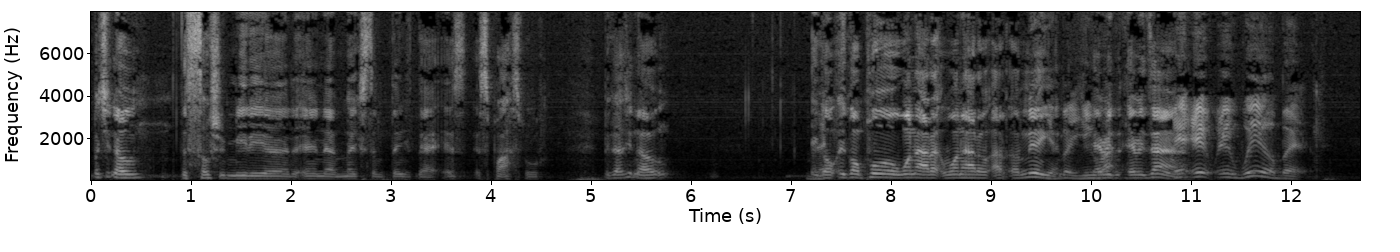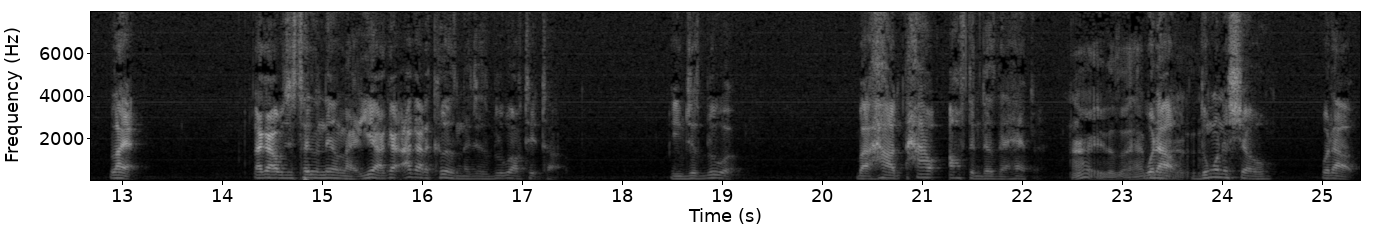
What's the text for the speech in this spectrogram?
but you know, the social media, the internet makes them think that it's it's possible because you know it's gonna it gonna pull one out of one out of a million you every every time. It, it it will, but like like I was just telling them, like, yeah, I got I got a cousin that just blew off TikTok. He just blew up. But how how often does that happen? All right, it doesn't happen Without doing a show, without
